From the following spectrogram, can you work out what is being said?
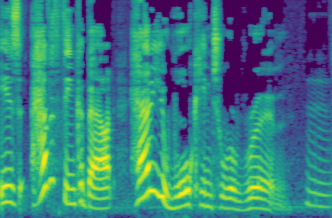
is have a think about how do you walk into a room. Hmm.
